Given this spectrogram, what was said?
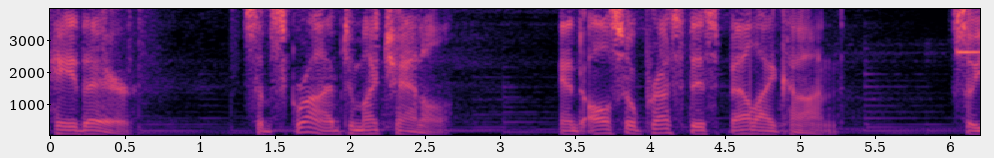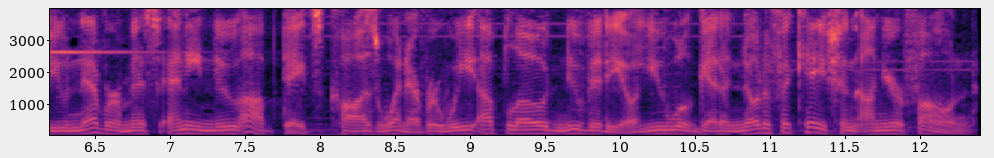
Hey there. Subscribe to my channel. And also press this bell icon. So you never miss any new updates cause whenever we upload new video you will get a notification on your phone.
